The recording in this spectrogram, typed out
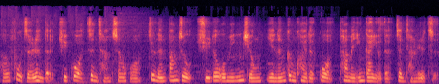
和负责任的去过正常生活，就能帮助许多无名英雄也能更快的过他们应该有的正常日子。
